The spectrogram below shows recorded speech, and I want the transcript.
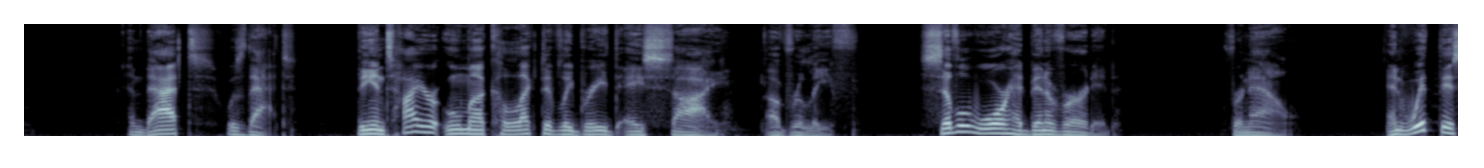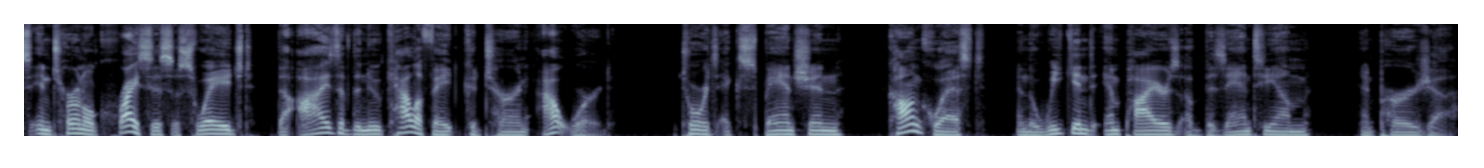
And that was that. The entire Ummah collectively breathed a sigh of relief. Civil war had been averted. For now. And with this internal crisis assuaged, the eyes of the new caliphate could turn outward, towards expansion, conquest, and the weakened empires of Byzantium and Persia.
